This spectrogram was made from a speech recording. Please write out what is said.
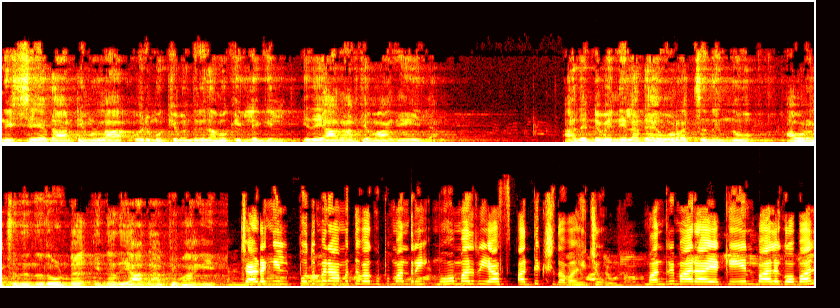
നിശ്ചയദാർഢ്യമുള്ള ഒരു മുഖ്യമന്ത്രി നമുക്കില്ലെങ്കിൽ ഇത് യാഥാർത്ഥ്യമാകുകയില്ല. അതിന്റെ പിന്നിൽ അദ്ദേഹം ഉറച്ചു നിന്നു. ആ ഉറച്ചു നിന്നതുകൊണ്ട് ഇന്നത് യാഥാർത്ഥ്യമാകി. ചടങ്ങിൽ പൊതുമരാമത്ത് വകുപ്പ് മന്ത്രി മുഹമ്മദ് റിയാസ് അധ്യക്ഷത വഹിച്ചു. മന്ത്രിമാരായ K N Balagopal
